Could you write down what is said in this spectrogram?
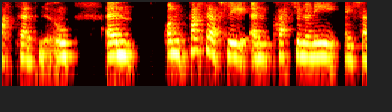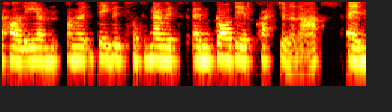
ateb nhw. Um, Ond falle, actually, um, cwestiwn o'n i eisiau holi, um, a mae David sort of newydd um, godi'r cwestiwn yna, um,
